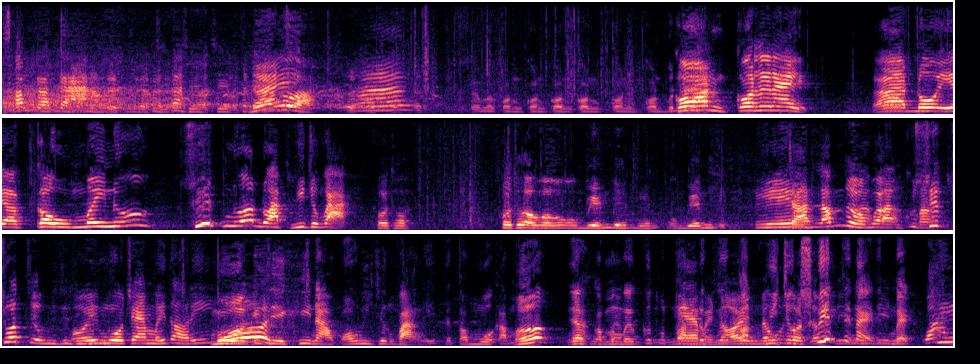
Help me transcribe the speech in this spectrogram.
sắp cả. Cả thế đấy. à? À. Sao mà còn còn còn còn còn còn vấn đề. còn còn đây này. À, đội à, cầu mây nữ suýt nữa đoạt huy chương vàng. Thôi thôi thôi thôi ông, ông, ông biến biến biến ông biến đi. Thế- chán lắm rồi ông ạ. Bạn- cứ suýt suốt thì ông thôi mua cho em mấy tờ đi. Mua Ôi. cái gì? Khi nào có huy chương vàng thì tao mua cả mớ. Nhá còn mà mày cứ toàn được nói huy chương suýt thế này thì mệt quá. Thì,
